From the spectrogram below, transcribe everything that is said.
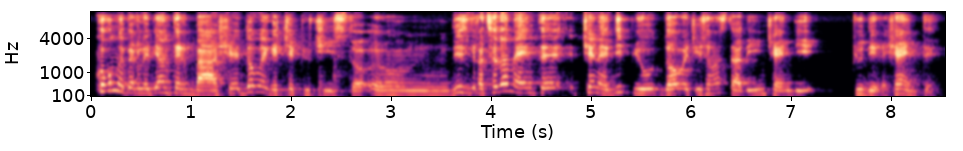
come per le piante erbacee, dove c'è più cisto? Um, disgraziatamente ce n'è di più dove ci sono stati incendi più di recente.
